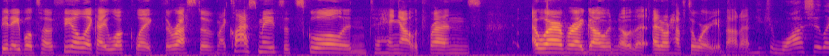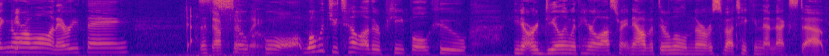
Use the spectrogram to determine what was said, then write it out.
been able to feel like I look like the rest of my classmates at school and to hang out with friends wherever I go and know that I don't have to worry about it. You can wash it like normal yeah. and everything. Yes, That's definitely. so cool. What would you tell other people who, you know, are dealing with hair loss right now, but they're a little nervous about taking that next step?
